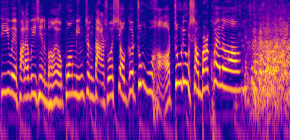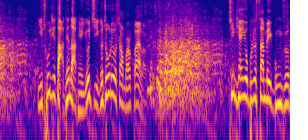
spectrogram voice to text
第一位发来微信的朋友，光明正大说：“笑哥中午好，周六上班快乐啊！” 你出去打听打听，有几个周六上班快乐？今天又不是三倍工资，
